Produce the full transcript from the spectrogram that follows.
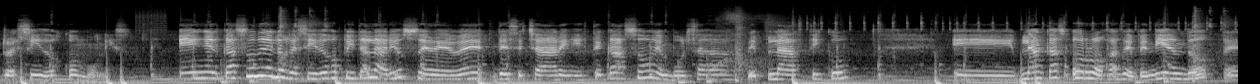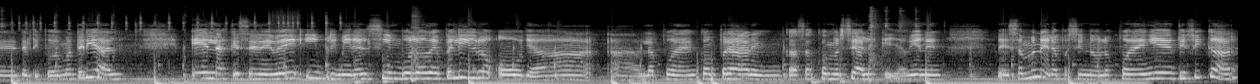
residuos comunes. En el caso de los residuos hospitalarios se debe desechar en este caso en bolsas de plástico eh, blancas o rojas dependiendo eh, del tipo de material en las que se debe imprimir el símbolo de peligro o ya ah, la pueden comprar en casas comerciales que ya vienen de esa manera pues si no los pueden identificar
